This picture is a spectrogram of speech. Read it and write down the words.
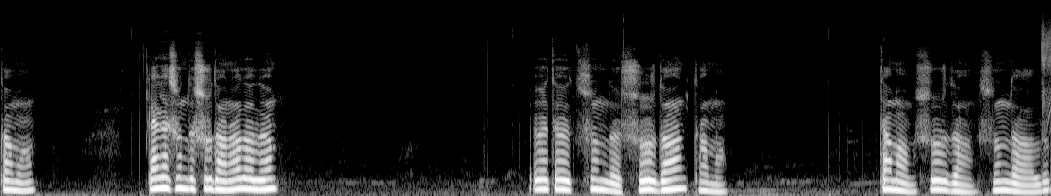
Tamam. Gel gel şunu da şuradan alalım. Evet evet şunu da şuradan tamam. Tamam şuradan şunu da aldık.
